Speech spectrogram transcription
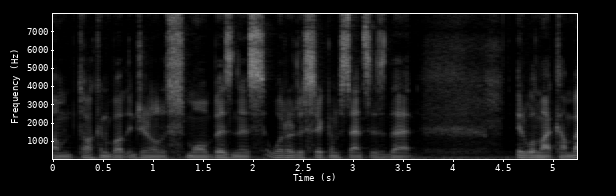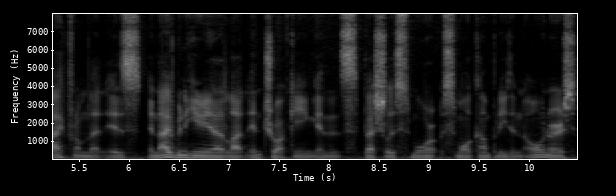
I'm talking about in general a small business what are the circumstances that it will not come back from that is and I've been hearing that a lot in trucking and especially small small companies and owners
